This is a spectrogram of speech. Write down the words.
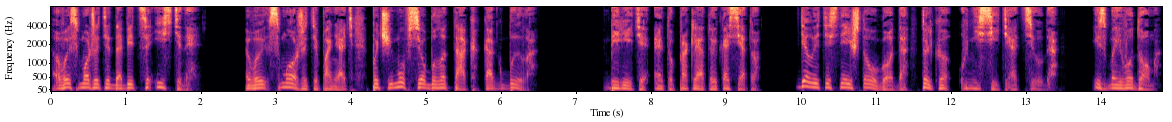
Вы сможете добиться истины. Вы сможете понять, почему все было так, как было. Берите эту проклятую кассету. Делайте с ней что угодно, только унесите отсюда, из моего дома.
